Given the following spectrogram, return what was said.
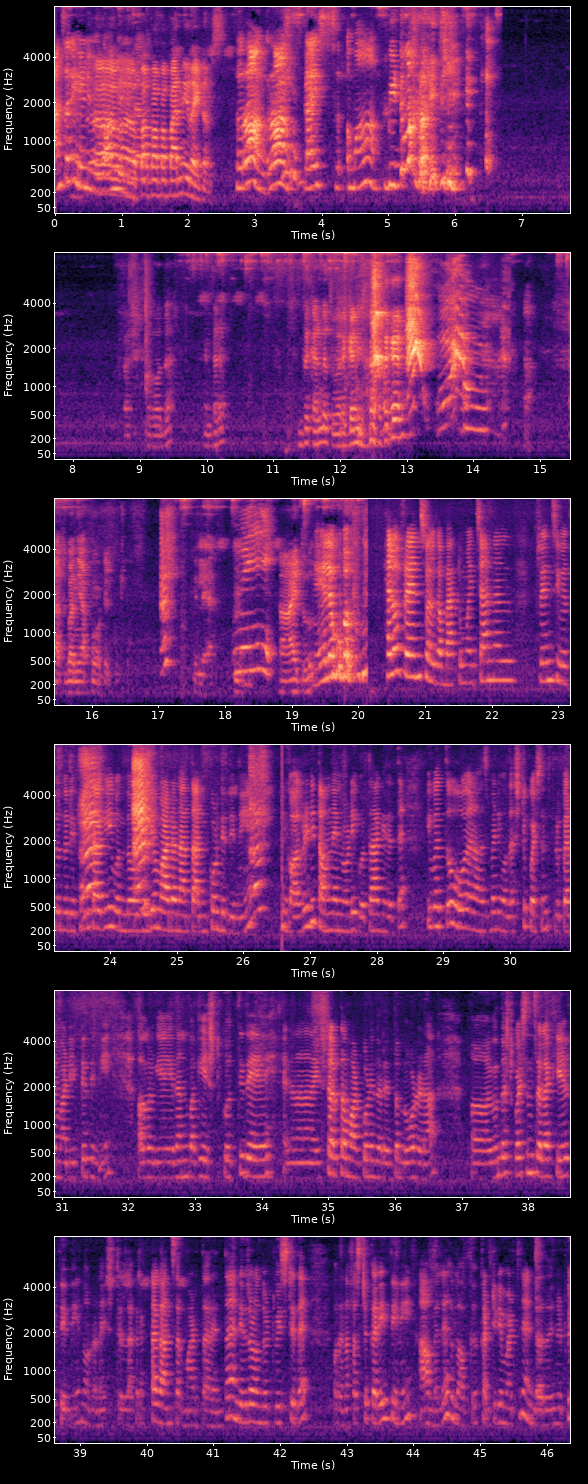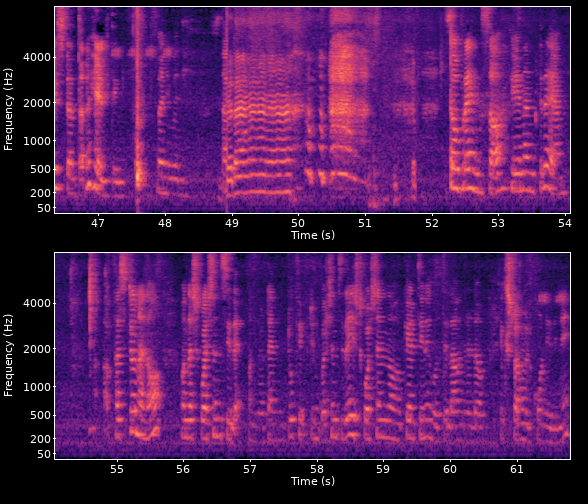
Answer ಹೇಳಿದ್ರು paneer items wrong wrong guys ಅಮ್ಮ ಬಿಡ್ಡು ಮಕ್ಕಳೈತಿ ಹೌದಾ? ಎಂತಾರೆ? ಎಂತ ಕಂಡತು ವರೆ ಕಣ್ಣಿ. ಅದು ಬನ್ನಿ ಅಪ್ಪ ಹೊಟ್ಟೆಲಿ ಕೂತ್ಕೊ ಇಲ್ಲೇ? ಹಾ, ಆಯ್ತು. ಮೇಲೆ ಹೋಗ್ಬೇಕು hello friends welcome back to my channel friends ಇವತ್ತೊಂದು ಡಿಫ್ರೆಂಟ್ ಆಗಿ ಒಂದು ವಿಡಿಯೋ ಮಾಡೋಣ ಅಂತ ಅನ್ಕೊಂಡಿದ್ದೀನಿ. ನಿಮ್ಗೆ ಆಲ್ರೆಡಿ ತಮ್ಮನೇ ನೋಡಿ ಗೊತ್ತಾಗಿರುತ್ತೆ. ಇವತ್ತು ನನ್ನ ಹಸ್ಬೆಂಡಿಗೆ ಒಂದಷ್ಟು ಕ್ವೆಶನ್ಸ್ ಪ್ರಿಪೇರ್ ಮಾಡಿ ಇಟ್ಟಿದ್ದೀನಿ. ಅವ್ರಿಗೆ ನನ್ನ ಬಗ್ಗೆ ಎಷ್ಟು ಗೊತ್ತಿದೆ ನನ್ನ ಎಷ್ಟು ಅರ್ಥ ಮಾಡ್ಕೊಂಡಿದ್ದಾರೆ ಅಂತ ನೋಡೋಣ. ಒಂದಷ್ಟು ಕ್ವೆಶನ್ಸ್ ಎಲ್ಲ ಕೇಳ್ತೀನಿ. ನೋಡೋಣ ಎಷ್ಟೆಲ್ಲ ಕರೆಕ್ಟಾಗಿ ಆನ್ಸರ್ ಮಾಡ್ತಾರೆ ಅಂತ. ಆ್ಯಂಡ್ ಇದರಲ್ಲಿ ಒಂದು ಟ್ವಿಸ್ಟ್ ಇದೆ. ಅವರನ್ನು ಫಸ್ಟ್ ಕರಿತೀನಿ. ಆಮೇಲೆ ಬ್ಲಾಗ್ ಕಂಟಿನ್ಯೂ ಮಾಡ್ತೀನಿ ಆ್ಯಂಡ್ ಅದು ಇನ್ನು ಟ್ವಿಸ್ಟ್ ಅಂತಾನು ಹೇಳ್ತೀನಿ. ಬನ್ನಿ ಬನ್ನಿ! ಸೊ ಫ್ರೆಂಡ್ಸ್ ಏನಂದ್ರೆ ಫಸ್ಟು ನಾನು ಒಂದಷ್ಟು ಕ್ವಶನ್ಸ್ ಇದೆ. ಒಂದು ಟೆನ್ ಟು ಫಿಫ್ಟೀನ್ ಕ್ವಶನ್ಸ್ ಇದೆ. ಎಷ್ಟು ಕ್ವಶನ್ ಕೇಳ್ತೀನಿ ಗೊತ್ತಿಲ್ಲ ಒಂದೆರಡು ಎಕ್ಸ್ಟ್ರಾ ಇಟ್ಕೊಂಡಿದ್ದೀನಿ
